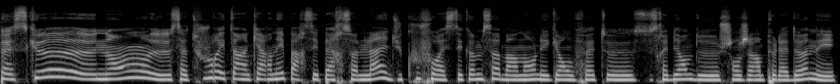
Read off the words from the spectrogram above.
parce que non, ça a toujours été incarné par ces personnes-là et du coup faut rester comme ça. Ben non les gars, en fait, ce serait bien de changer un peu la donne et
